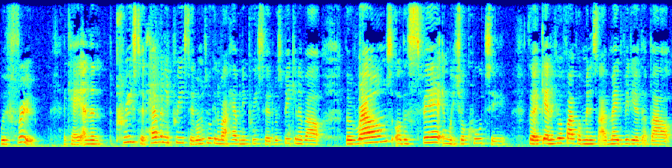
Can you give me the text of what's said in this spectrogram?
with fruit. Okay, and then the priesthood, heavenly priesthood. When we're talking about heavenly priesthood, we're speaking about the realms or the sphere in which you're called to. So again, if you're a fivefold minister, I've made videos about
